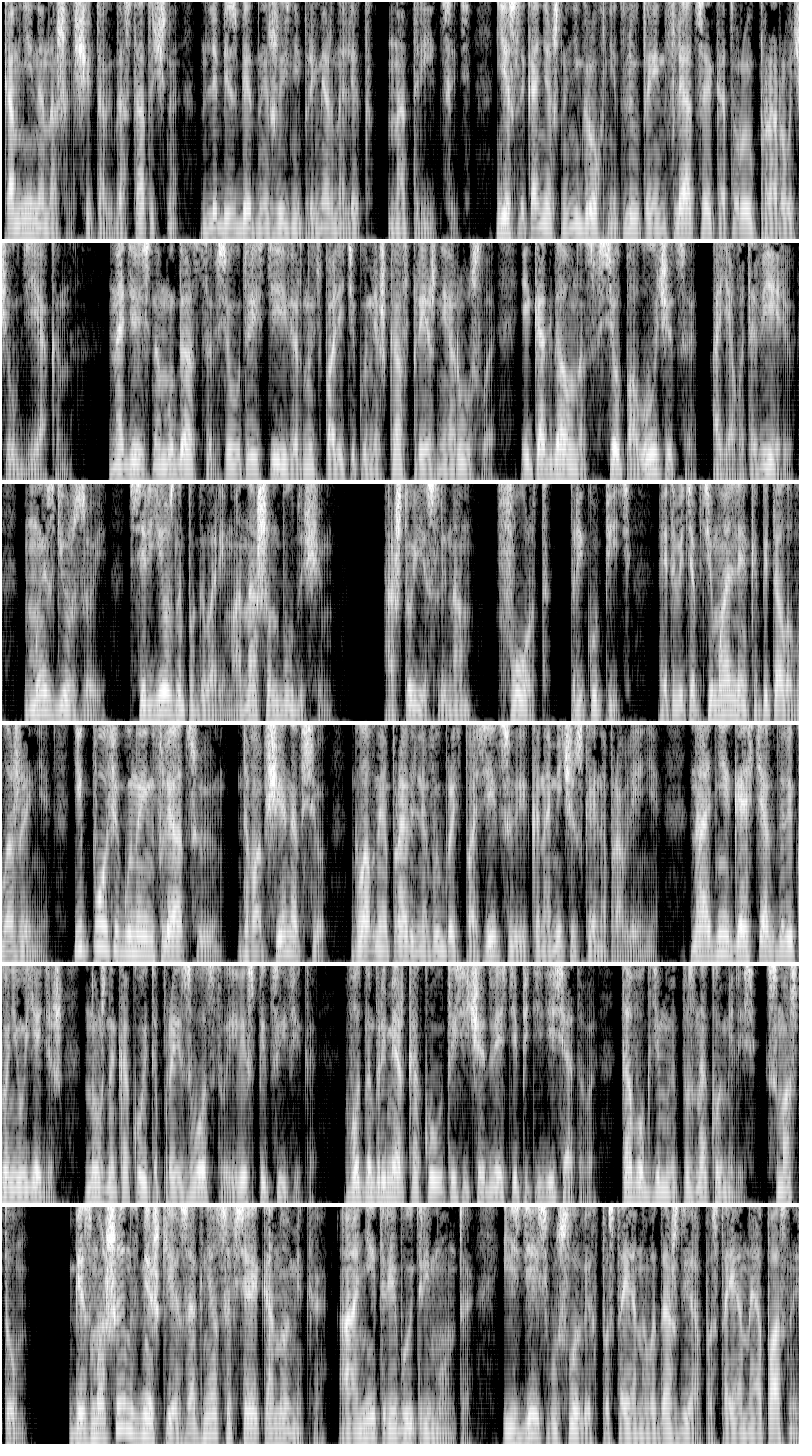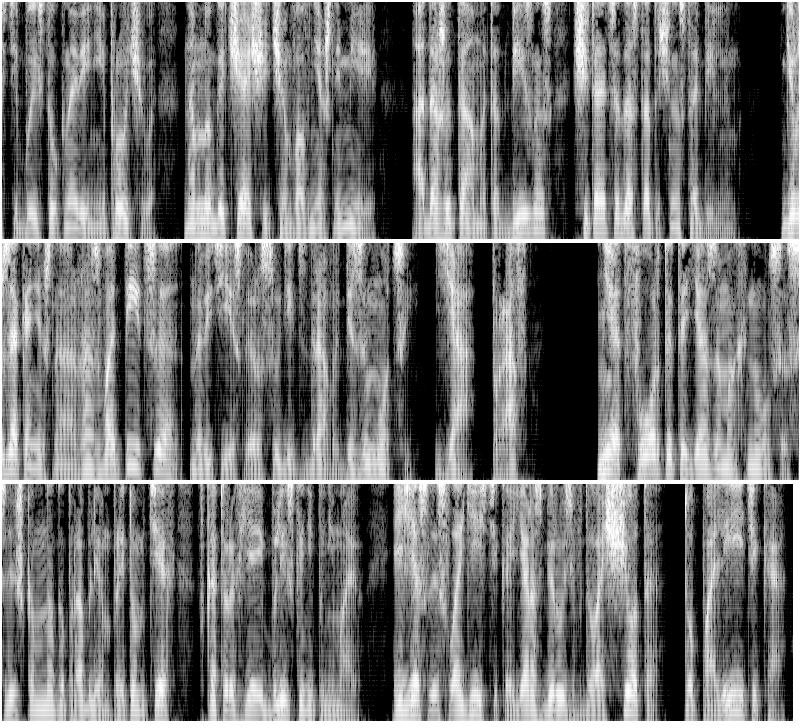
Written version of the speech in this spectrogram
Камней на наших счетах достаточно для безбедной жизни примерно лет на 30. Если, конечно, не грохнет лютая инфляция, которую пророчил дьякон. Надеюсь, нам удастся все утрясти и вернуть политику мешка в прежнее русло. И когда у нас все получится, а я в это верю, мы с Гюрзой серьезно поговорим о нашем будущем. А что, если нам форт прикупить? Это ведь оптимальное капиталовложение. И пофигу на инфляцию. Да вообще на все. Главное правильно выбрать позицию и экономическое направление. На одних гостях далеко не уедешь. Нужно какое-то производство или специфика. Вот, например, как у 1250-го, того, где мы познакомились, с мостом. Без машин в мешке загнется вся экономика, а они требуют ремонта. И здесь, в условиях постоянного дождя, постоянной опасности, боестолкновений и прочего, намного чаще, чем во внешнем мире. А даже там этот бизнес считается достаточно стабильным. Гюрза, конечно, развопится, но ведь если рассудить здраво, без эмоций, я прав. Нет, форт это я замахнулся, слишком много проблем, притом тех, в которых я и близко не понимаю. И если с логистикой я разберусь в два счета, то политика...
